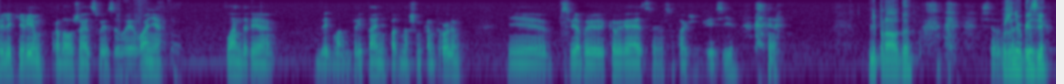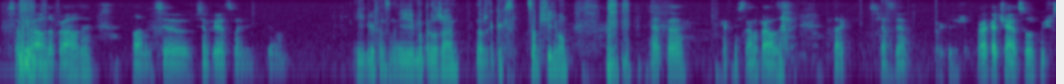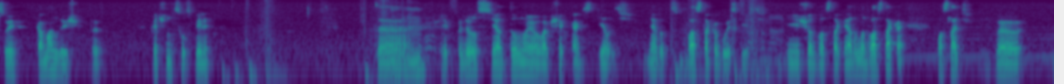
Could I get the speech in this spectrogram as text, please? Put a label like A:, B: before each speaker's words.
A: Великий Рим продолжает свои завоевания. Фландрия, блин, ладно, Британия под нашим контролем. И Свебы ковыряется все так же в грязи.
B: Неправда.
A: Все,
B: Уже не в грязи.
A: все правда, правда. Ладно, все, всем привет, с вами Демон.
B: И Гриффинсон, и мы продолжаем, даже как их сообщили вам.
A: Это, как ни странно, правда. Так, сейчас я прокачу- прокачаю целую кучу своих командующих, которые качнуться успели. Так,
B: Мгм.
A: и плюс я думаю вообще как сделать. У меня тут два стака войск есть. И еще два стака. Я думаю, два стака послать в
